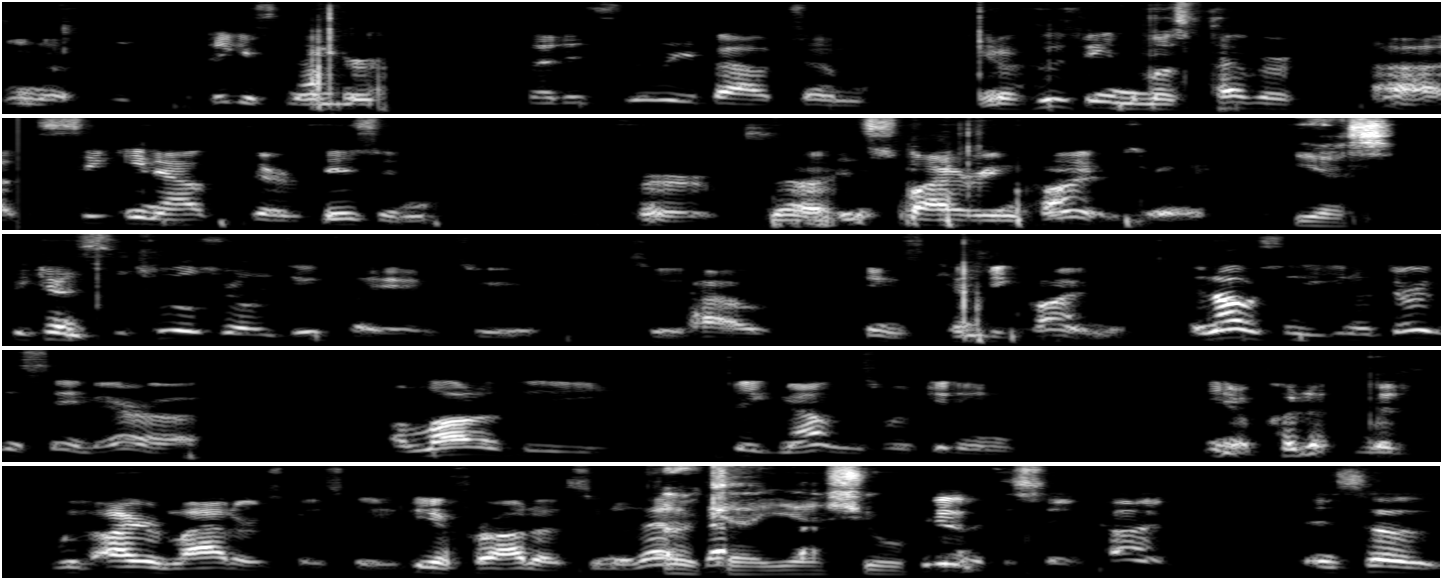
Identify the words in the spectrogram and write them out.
you know the biggest number but it's really about um, you know who's being the most clever uh, seeking out their vision for uh, inspiring climbs really Yes. because the tools really do play into to how things can be climbed and obviously you know during the same era a lot of the big mountains were getting you know put up with with iron ladders basically via ferratas you know that, that Okay. Yeah. Sure. at the same time. And so,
